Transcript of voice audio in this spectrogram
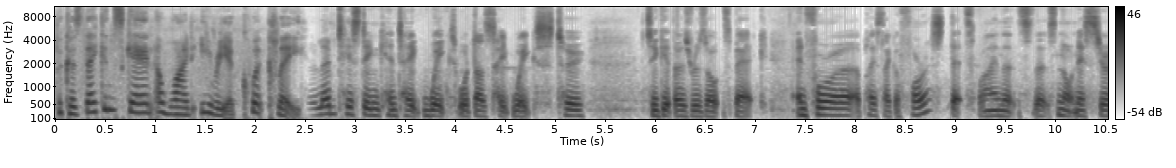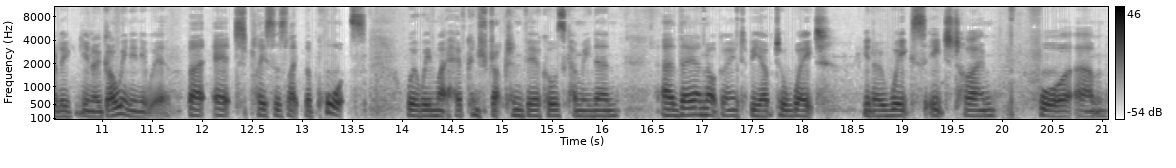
because they can scan a wide area quickly. Lab testing can take weeks, or does take weeks, to to get those results back. And for a, a, place like a forest, that's fine. That's that's not necessarily you know going anywhere. But at places like the ports, where we might have construction vehicles coming in, uh, they are not going to be able to wait you know weeks each time for um,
